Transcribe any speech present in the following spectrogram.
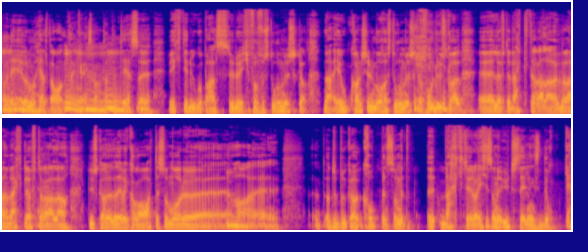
Og Det er jo noe helt annet. tenker jeg, sant? At det er det som er viktig. Du går på helsestudio ikke for å få store muskler. Nei, jo, kanskje du må ha store muskler for du skal eh, løfte vekter, eller være vektløfter, eller du skal drive karate, så må du eh, ha eh, at du bruker kroppen som et eh, verktøy, da, ikke som en utstillingsdukke.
